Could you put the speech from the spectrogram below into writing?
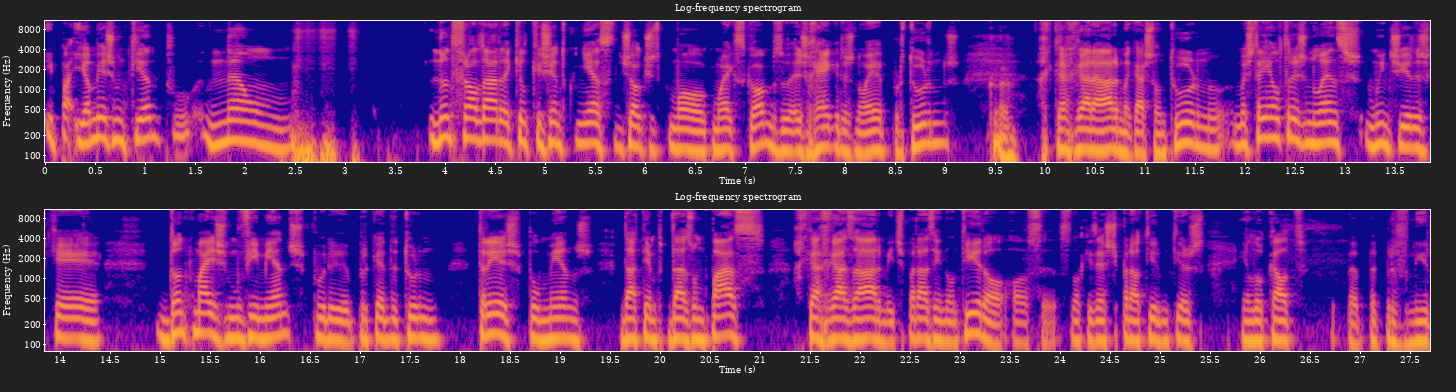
e, pá, e ao mesmo tempo não não defraudar aquilo que a gente conhece de jogos como, como XCOMs, as regras, não é? Por turnos, claro. recarregar a arma gasta um turno, mas tem outras nuances muito giras que é dão-te mais movimentos por, por cada turno, três pelo menos, dá tempo de dar um passe, recarregares a arma e disparares ainda um tiro, ou, ou se, se, não quiseres disparar o tiro, meteres em lockout para, para prevenir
